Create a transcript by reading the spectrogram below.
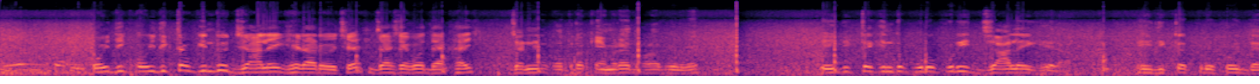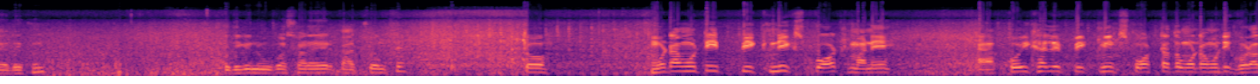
ঢেউটা দেখ। ওই দিক ওই দিকটাও কিন্তু জালে ঘেরা রয়েছে। জাস্ট একবার দেখাই। জানি না কতটা ক্যামেরায় ধরা পড়বে। এই দিকটা কিন্তু পুরোপুরি জালে ঘেরা। এই দিকটা পুরোপুরি দেয় দেখুন। এদিকে নৌকা সারাইয়ের কাজ চলছে। তো মোটামুটি পিকনিক স্পট মানে কৈখালির পিকনিক স্পটটা তো মোটামুটি ঘোরা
